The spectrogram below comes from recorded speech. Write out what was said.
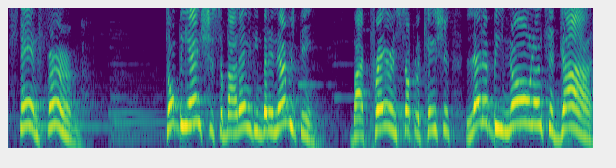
Stand firm. Don't be anxious about anything, but in everything, by prayer and supplication, let it be known unto God.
